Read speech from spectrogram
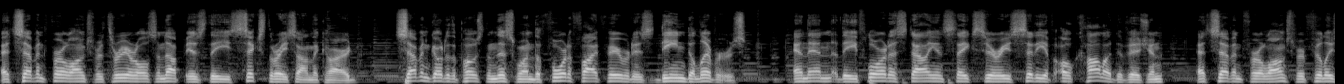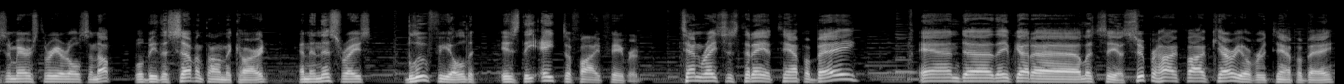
at seven furlongs for three year olds and up is the sixth race on the card. Seven go to the post in this one. The four to five favorite is Dean Delivers. And then the Florida Stallion Stakes Series City of Ocala division at seven furlongs for fillies and mares three year olds and up will be the seventh on the card. And in this race, Bluefield is the eight to five favorite. Ten races today at Tampa Bay. And uh, they've got a, let's see, a super high five carryover at Tampa Bay.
